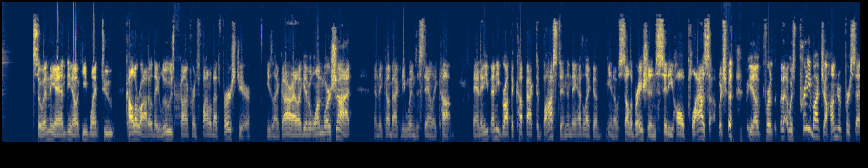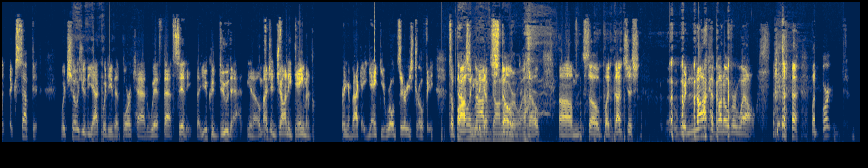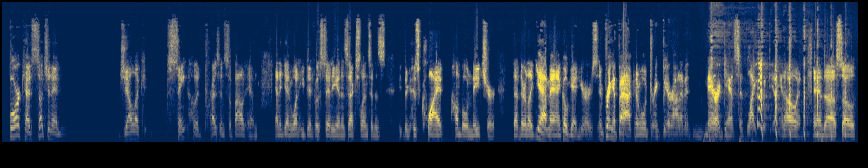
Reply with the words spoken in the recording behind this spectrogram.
so in the end, you know, he went to Colorado. They lose conference final that first year. He's like, all right, I'll give it one more shot. And they come back and he wins the Stanley Cup. And then he, then he brought the cup back to Boston, and they had like a you know celebration in City Hall Plaza, which you know for that was pretty much hundred percent accepted, which shows you the equity that Bourque had with that city that you could do that. You know, imagine Johnny Damon bringing back a Yankee World Series trophy to Boston. Would have stoned, well. You know? um, so, but that just would not have gone over well. but Bork, Bourque had such an angelic sainthood presence about him. And again, what he did with City and his excellence and his his quiet, humble nature that they're like, yeah, man, go get yours and bring it back, and we'll drink beer out of it, Narragansett light with you, you know. And and uh, so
